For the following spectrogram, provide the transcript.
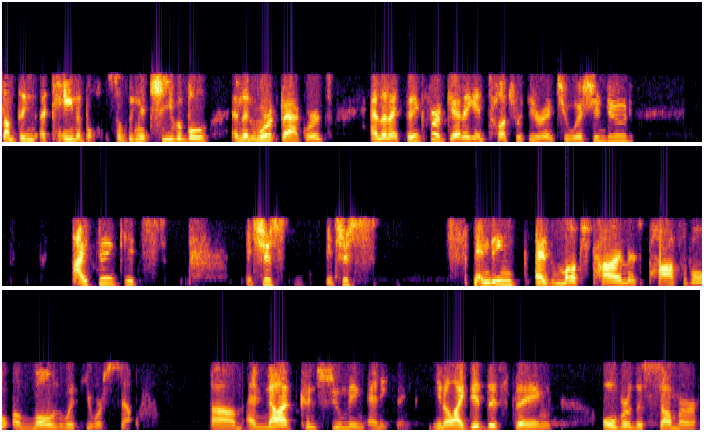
something attainable something achievable and then Mhm. work backwards? And then I think for getting in touch with your intuition, dude, I think it's it's just it's just spending as much time as possible alone with yourself. Um, and not consuming anything. You know, I did this thing over the summer,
